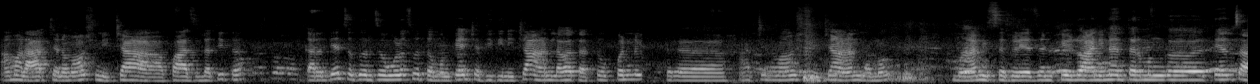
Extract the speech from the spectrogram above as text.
आम्हाला अर्चना मावशीने चहा पाजला तिथं. कारण त्यांचं घर जवळच होतं. मग त्यांच्या दिदीने चहा आणला होता. तो पण तर अं, अर्चना चहा आणला मग. मग आम्ही सगळेजण केलो आणि नंतर मग त्यांचा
